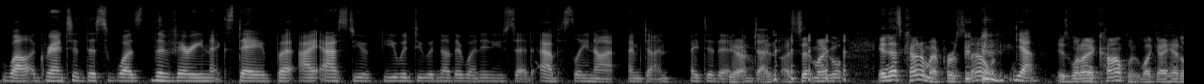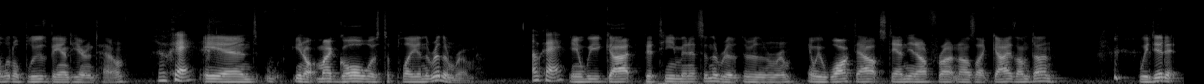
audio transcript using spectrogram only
Well, granted, this was the very next day, but I asked you if you would do another one, and you said absolutely not. I'm done. I did it. Yeah, I'm done. I, I set my goal. And that's kind of my personality. yeah. is when I accomplished, like I had a little blues band here in town, Okay. and you know my goal was to play in the rhythm room, Okay. and we got 15 minutes in the rhythm rhythm room, and we walked out, standing out front, and I was like, guys, I'm done. we did it.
